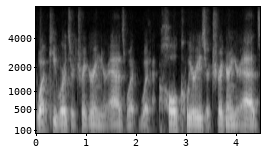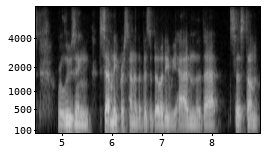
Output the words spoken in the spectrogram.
what keywords are triggering your ads, what what whole queries are triggering your ads. We're losing 70% of the visibility we had into that system,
